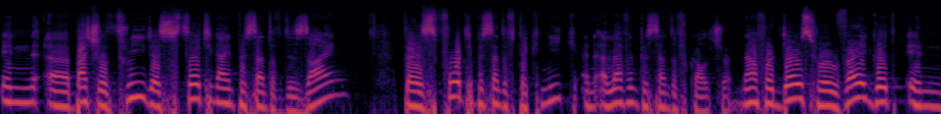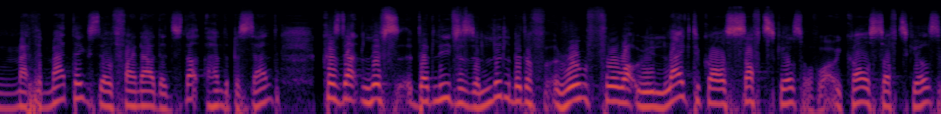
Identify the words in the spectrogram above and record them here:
In uh, Bachelor 3, there's 39% of design, there's 40% of technique and 11% of culture. Now, for those who are very good in mathematics, they'll find out that it's not 100% because that, that leaves us a little bit of room for what we like to call soft skills or what we call soft skills,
